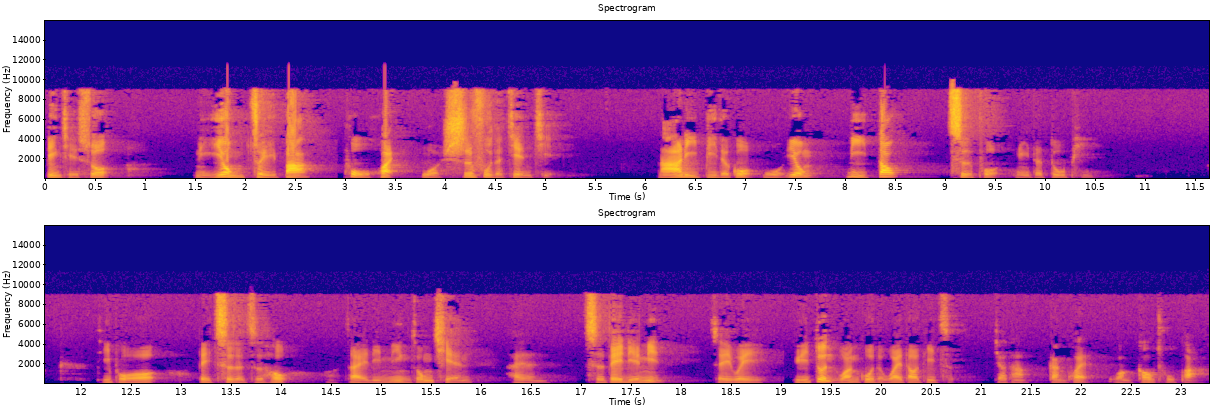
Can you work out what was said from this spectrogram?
并且说：“你用嘴巴破坏我师父的见解，哪里比得过我用利刀刺破你的肚皮？”提婆被刺了之后，在临命终前，还很慈悲怜悯这位愚钝顽固的外道弟子，叫他赶快往高处爬，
